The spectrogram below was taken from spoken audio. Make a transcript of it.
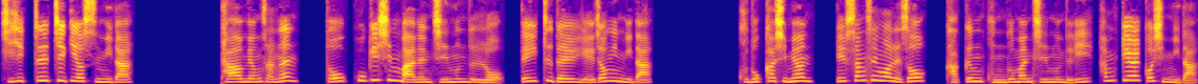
지식틀찍이었습니다. 다음 영상은 더욱 호기심 많은 질문들로 데이트될 예정입니다. 구독하시면 일상생활에서 가끔 궁금한 질문들이 함께할 것입니다.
